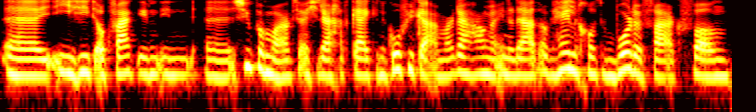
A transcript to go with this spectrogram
eh, je ziet ook vaak in, in eh, supermarkten, als je daar gaat kijken in de koffiekamer, daar hangen inderdaad ook hele grote borden vaak van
